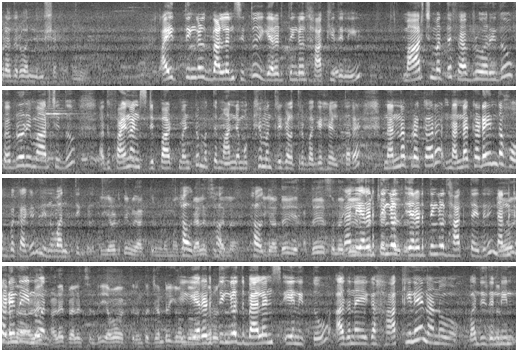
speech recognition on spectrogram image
ಬ್ರದರ್ ಒಂದು ನಿಮಿಷ. ಐದು ತಿಂಗಳದ್ದು ಬ್ಯಾಲೆನ್ಸ್ ಇತ್ತು ಈಗ ಎರಡು ತಿಂಗಳದ್ದು ಹಾಕಿದ್ದೀನಿ ಮಾರ್ಚ್ ಮತ್ತು ಫೆಬ್ರವರಿದು ಫೆಬ್ರವರಿ ಮಾರ್ಚಿದ್ದು ಅದು ಫೈನಾನ್ಸ್ ಡಿಪಾರ್ಟ್ಮೆಂಟು ಮತ್ತು ಮಾನ್ಯ ಮುಖ್ಯಮಂತ್ರಿಗಳ ಹತ್ರ ಬಗ್ಗೆ ಹೇಳ್ತಾರೆ. ನನ್ನ ಪ್ರಕಾರ ನನ್ನ ಕಡೆಯಿಂದ ಹೋಗಬೇಕಾಗಿರೋದು ಇನ್ನು ಒಂದು ತಿಂಗಳು. ಎರಡು ತಿಂಗಳು ಹೌದು, ಬ್ಯಾಲೆನ್ಸ್ ಹೌದು, ಇದೆಲ್ಲ ಅದೇ ಅದೇ ಸಲುವಾಗಿ ನಾನು ಎರಡು ತಿಂಗಳದ್ದು ಎರಡು ತಿಂಗಳದ್ದು ಹಾಕ್ತಾ ಇದ್ದೀನಿ. ನನ್ನ ಕಡೆಯಿಂದ ಇನ್ನು ಒಂದು ಹಳೆ ಬ್ಯಾಲೆನ್ಸ್ ಅಂತ ಯಾವಾಗ ಆಗ್ತೀರಿ ಅಂತ ಜನರಿಗೆ ಒಂದು ಎರಡು ತಿಂಗಳದ್ದು ಬ್ಯಾಲೆನ್ಸ್ ಏನಿತ್ತು ಅದನ್ನು ಈಗ ಹಾಕಿನೇ ನಾನು ಬಂದಿದ್ದೀನಿ. ನಿನ್-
